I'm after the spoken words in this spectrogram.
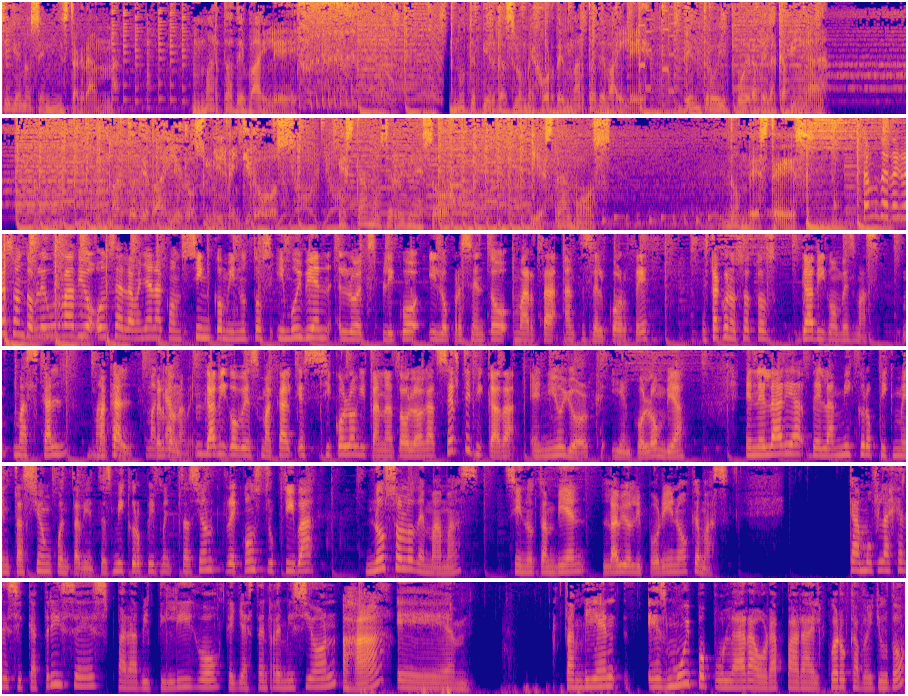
Síguenos en Instagram. Marta de Baile. No te pierdas lo mejor de Marta de Baile, dentro y fuera de la cabina. Marta de Baile 2022. Estamos de regreso. Y estamos donde estés. Estamos de regreso en W Radio, 11 de la mañana con 5 minutos y muy bien lo explicó y lo presentó Marta antes del corte. Está con nosotros Gaby Gómez Mas, Mascal, Macal, perdóname, Gaby Gómez Macal, que es psicóloga y tanatóloga certificada en New York y en Colombia en el área de la micropigmentación, cuentavientes, micropigmentación reconstructiva, no solo de mamas, sino también labio liporino, ¿qué más? camuflaje de cicatrices, para vitiligo, que ya está en remisión. Ajá. Eh, también es muy popular ahora para el cuero cabelludo.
